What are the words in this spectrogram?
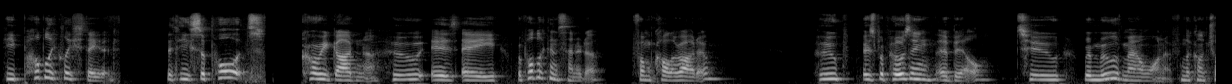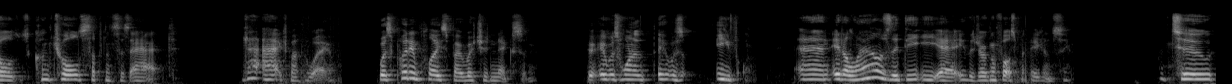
he publicly stated that he supports Cory Gardner, who is a Republican senator from Colorado, who is proposing a bill to remove marijuana from the Controlled, Controlled Substances Act that act, by the way, was put in place by Richard Nixon. It was one of, it was evil. And it allows the DEA, the Drug Enforcement Agency, to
